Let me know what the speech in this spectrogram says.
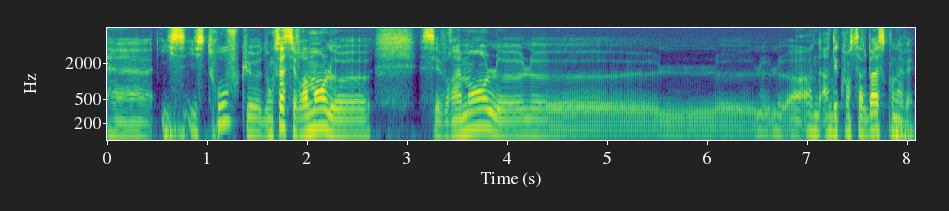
Euh, il, se trouve que donc ça c'est vraiment le c'est vraiment le, un, des constats de base qu'on avait.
